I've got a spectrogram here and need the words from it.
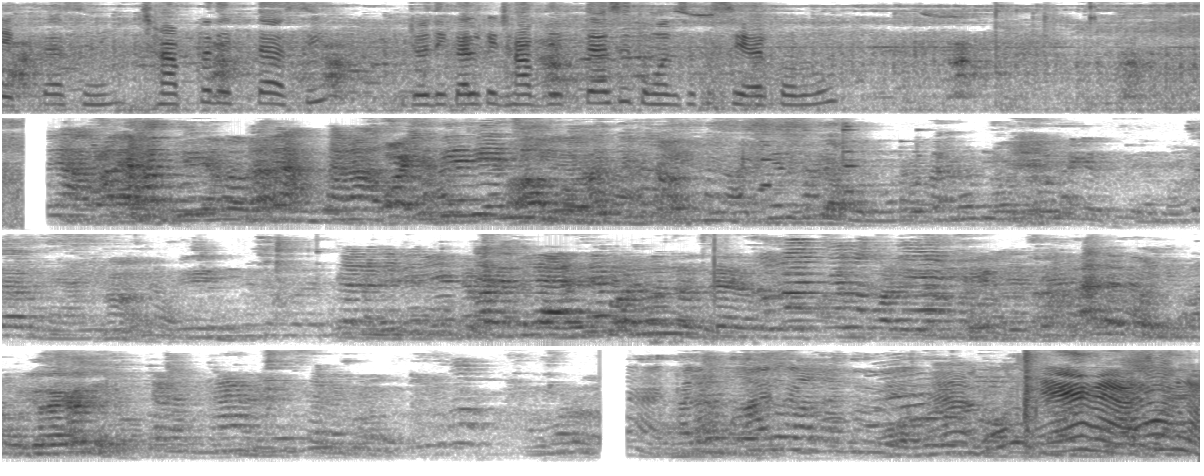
দেখতে আসিনি। ঝাঁপটা দেখতে আসি। যদি কালকে ঝাঁপ দেখতে আসি, তোমাদের সাথে শেয়ার করব। হ্যাঁ হ্যাঁ আসুন না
